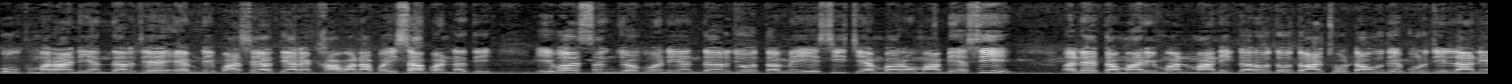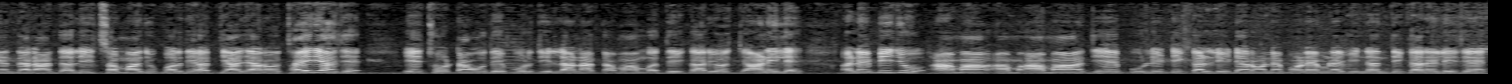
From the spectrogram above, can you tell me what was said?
ભૂખમરાની અંદર છે, એમની પાસે અત્યારે ખાવાના પૈસા પણ નથી. એવા સંજોગોની અંદર જો તમે એસી ચેમ્બરોમાં બેસી અને તમારી મનમાની કરો તો આ છોટાઉદેપુર જિલ્લાની અંદર આ દલિત સમાજ ઉપર જે અત્યાચારો થઈ રહ્યા છે એ છોટાઉદેપુર જિલ્લાના તમામ અધિકારીઓ જાણી લે. અને બીજું, આમાં, આમ- જે પોલિટિકલ લીડરોને પણ એમણે વિનંતી કરેલી છે,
